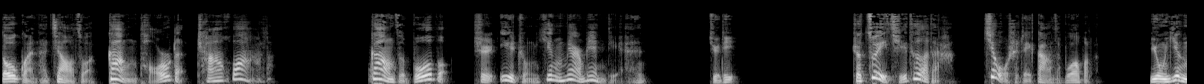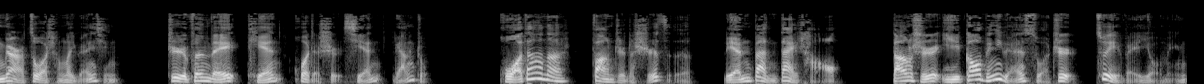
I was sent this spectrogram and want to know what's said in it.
都管他叫做杠头的插话了。杠子饽饽是一种硬面面点。举例，这最奇特的啊，就是这杠子饽饽了，用硬面做成了圆形。制分为甜或者是咸两种，火档呢放置的石子，连拌带炒。当时以高明远所制最为有名。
